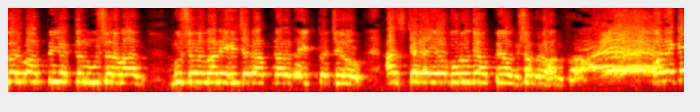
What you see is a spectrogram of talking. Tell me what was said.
করব আপনি একজন মুসলমান। মুসলমান হিসেবে আপনার দায়িত্ব ছিল আজকের এই অবরোধে আপনি অংশগ্রহণ করা। অনেকে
